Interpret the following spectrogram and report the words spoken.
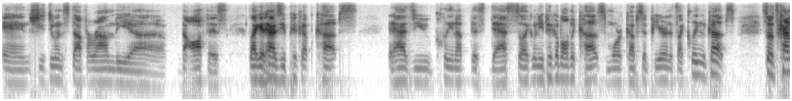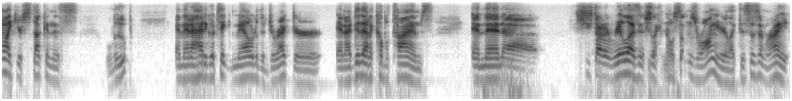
and she's doing stuff around the uh the office. Like it has you pick up cups. It has you clean up this desk. So like when you pick up all the cups, more cups appear, and it's like clean the cups. So it's kind of like you're stuck in this loop. And then I had to go take mail to the director, and I did that a couple times. And then uh, she started realizing she's like, no, something's wrong here. Like this isn't right.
